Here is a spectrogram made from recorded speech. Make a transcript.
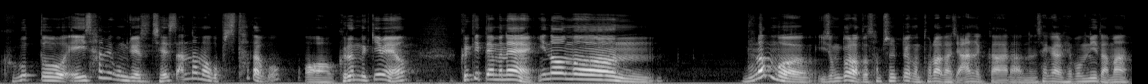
그것도 A320 중에서 제일 싼 놈하고 비슷하다고? 어 그런 느낌이에요 그렇기 때문에 이놈은 물론 뭐 이 정도라도 3600은 돌아가지 않을까라는 생각을 해봅니다만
